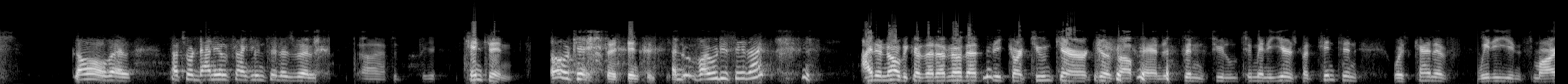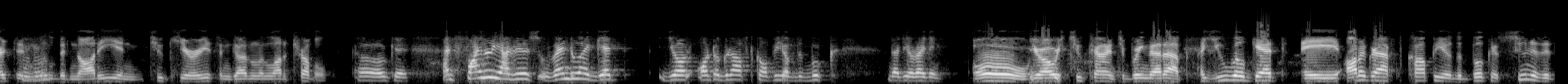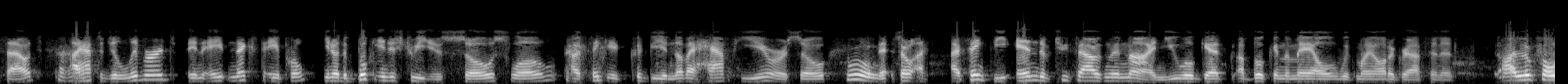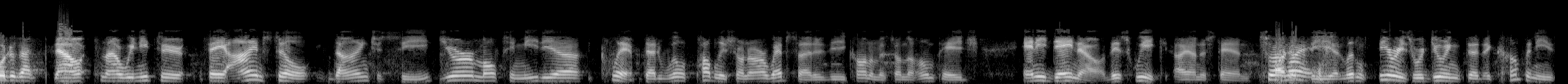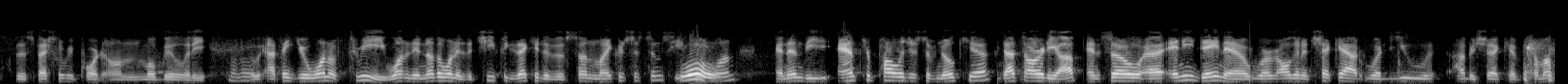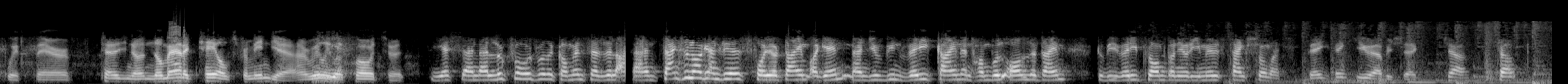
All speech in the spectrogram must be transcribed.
Oh well, that's what Daniel Franklin said as well. Uh, I have to, Tintin. Okay. Tintin. And why would you say that? I don't know because I don't know that many cartoon characters offhand. It's been too too many years. But Tintin was kind of witty and smart and Mhm. a little bit naughty and too curious and got in a lot of trouble. Oh, okay. And finally, Andreas, when do I get your autographed copy of the book that you're writing? Oh, you're always too kind to bring that up. You will get a autographed copy of the book as soon as it's out. Uh-huh. I have to deliver it in a- next April. You know, the book industry is so slow. I think it could be another half year or so. Ooh. So I, I think the end of 2009, you will get a book in the mail with my autograph in it. I look forward to that. Now, now we need to say I'm still dying to see your multimedia clip that we'll publish on our website at The Economist on the homepage any day now, this week, I understand. So Part am of the uh, little series we're doing that accompanies the special report on mobility. Mhm. I think you're one of three. One, another one is the chief executive of Sun Microsystems. He's Whoa. one. And then the anthropologist of Nokia, that's already up. And so uh, any day now, we're all going to check out what you, Abhishek, have come up with there. You know, nomadic tales from India. I really Yes. look forward to it. Yes, and I look forward for the comments as well. And thanks a lot, Andreas, for your time again. And you've been very kind and humble all the time to be very prompt on your emails. Thanks so much. Thank, thank you, Abhishek. Ciao. Ciao.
